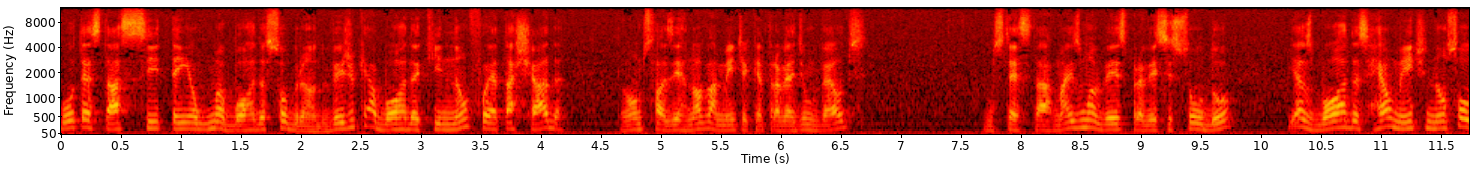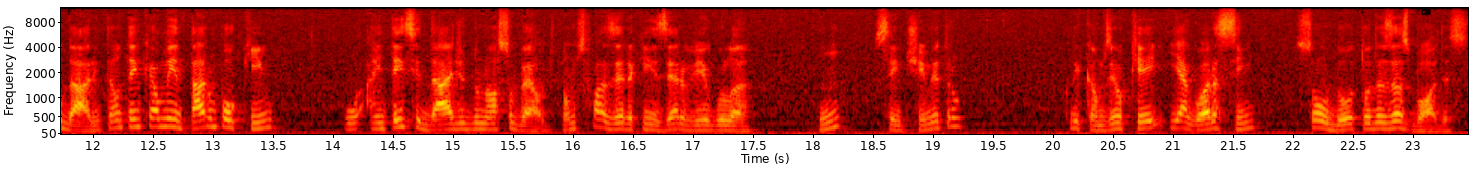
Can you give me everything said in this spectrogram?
Vou testar se tem alguma borda sobrando. Vejo que a borda aqui não foi atachada. Então vamos fazer novamente aqui através de um weld. Vamos testar mais uma vez para ver se soldou e as bordas realmente não soldaram. Então tem que aumentar um pouquinho a intensidade do nosso weld. Vamos fazer aqui em 0,1 centímetro. Clicamos em OK e agora sim soldou todas as bordas.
